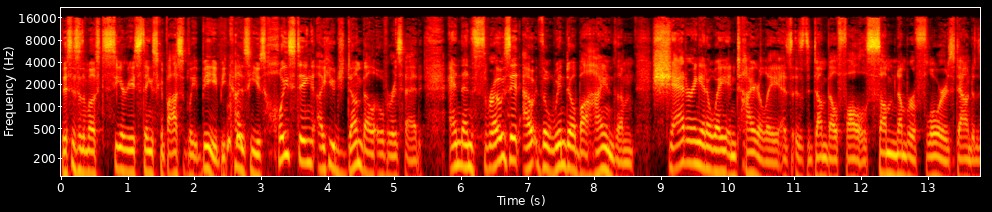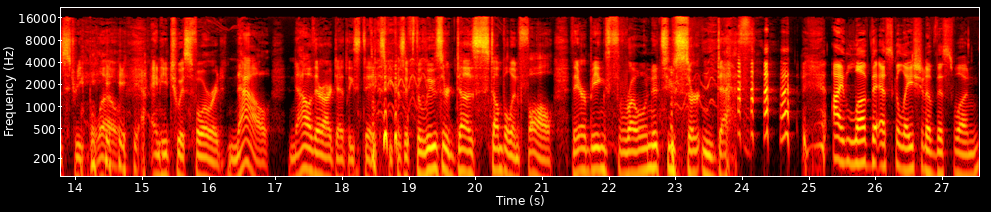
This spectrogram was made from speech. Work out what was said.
This is the most serious things can possibly be because he's hoisting a huge dumbbell over his head and then throws it out the window behind them, shattering it away entirely as, as the dumbbell falls some number of floors down to the street below. And he twists forward. Now, now there are deadly stakes because if the loser does stumble and fall, they are being thrown to certain death. I love the escalation of this one.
